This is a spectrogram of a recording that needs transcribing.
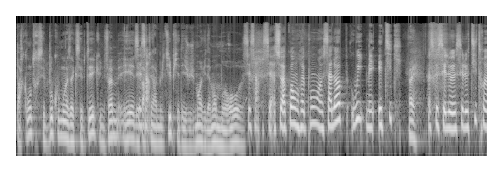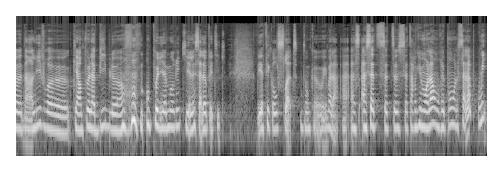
Par contre, c'est beaucoup moins accepté qu'une femme ait des ça. partenaires multiples. Il y a des jugements évidemment moraux. euh. C'est ça. C'est ce à quoi on répond salope, oui, mais éthique. Ouais. Parce que c'est le, le titre d'un livre qui est un peu la Bible en, en polyamorie, qui est la salope éthique. The Ethical Slut. Donc, euh, oui, voilà. À, à- à cette- cette- cet argument-là, on répond salope, oui,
